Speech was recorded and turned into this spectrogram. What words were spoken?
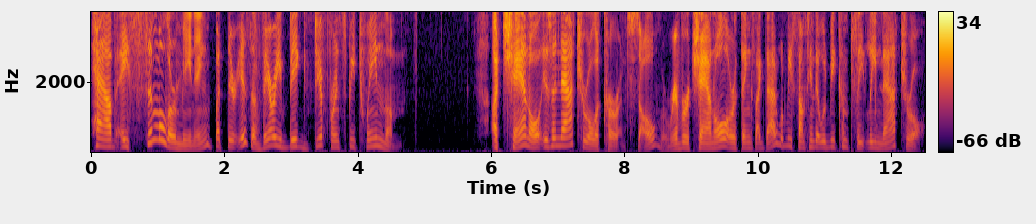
have a similar meaning but there is a very big difference between them. A channel is a natural occurrence. So a river channel or things like that would be something that would be completely natural.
